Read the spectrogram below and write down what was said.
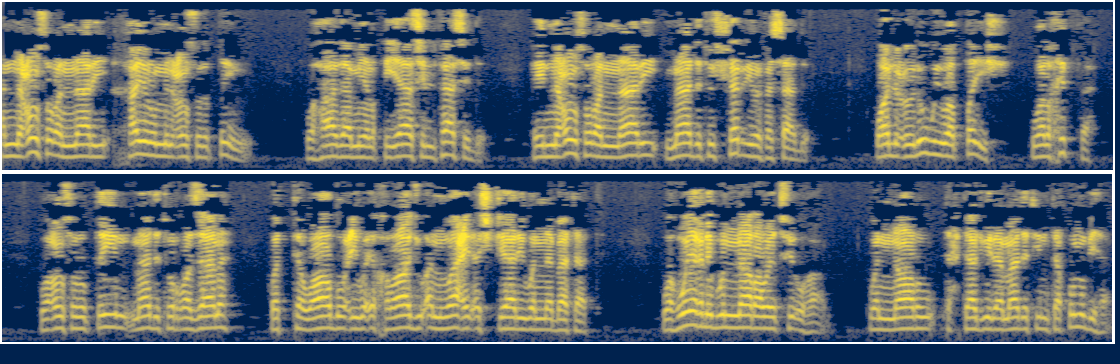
أن عنصر النار خير من عنصر الطين وهذا من القياس الفاسد فإن عنصر النار مادة الشر والفساد والعلو والطيش والخفة وعنصر الطين مادة الرزانة والتواضع وإخراج أنواع الأشجار والنباتات وهو يغلب النار ويطفئها والنار تحتاج إلى مادة تقوم بها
